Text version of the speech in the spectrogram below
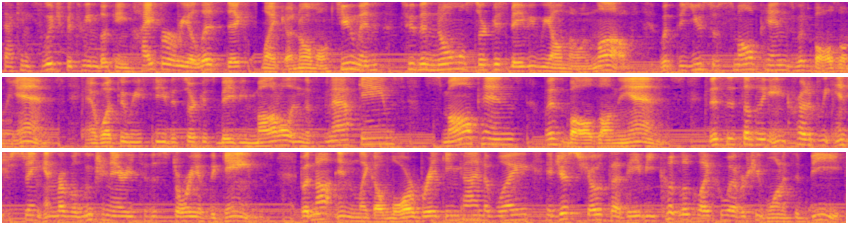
that can switch between looking hyper-realistic like a normal human, to the normal circus baby we all know and love, with the use of small pins with balls on the ends. And what do we see the circus baby model in the FNAF games? Small pins with balls on the ends. This is something incredibly interesting and revolutionary to the story of the games, but not in like a lore-breaking kind of way, it just shows that baby could look like whoever she wanted to be,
